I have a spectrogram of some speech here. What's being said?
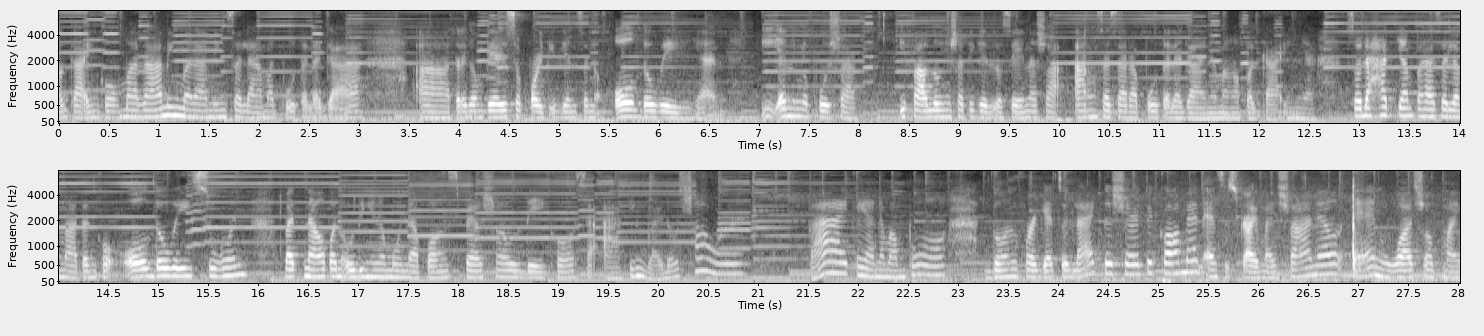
pagkain ko. Maraming maraming salamat po talaga. Ah, talagang very supportive yan sa all the way yan. I-ano nyo po siya, i-follow nyo siya, tigilosena siya. Ang sasarap po talaga ng mga pagkain niya. So lahat yan pasasalamatan ko all the way soon. But now, panoodin nyo na muna po ang special day ko sa aking bridal shower. Bye! Kaya naman po, don't forget to like, to share, to comment, and subscribe my channel and watch of my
